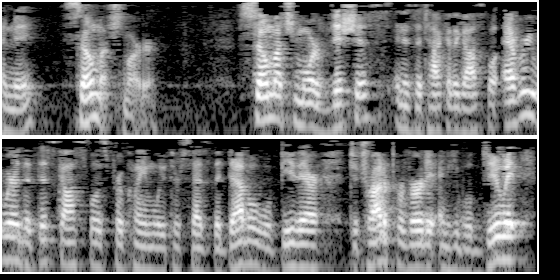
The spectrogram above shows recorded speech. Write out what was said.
and me. So much smarter. So much more vicious in his attack of the gospel. Everywhere that this gospel is proclaimed, Luther says the devil will be there to try to pervert it, and he will do it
